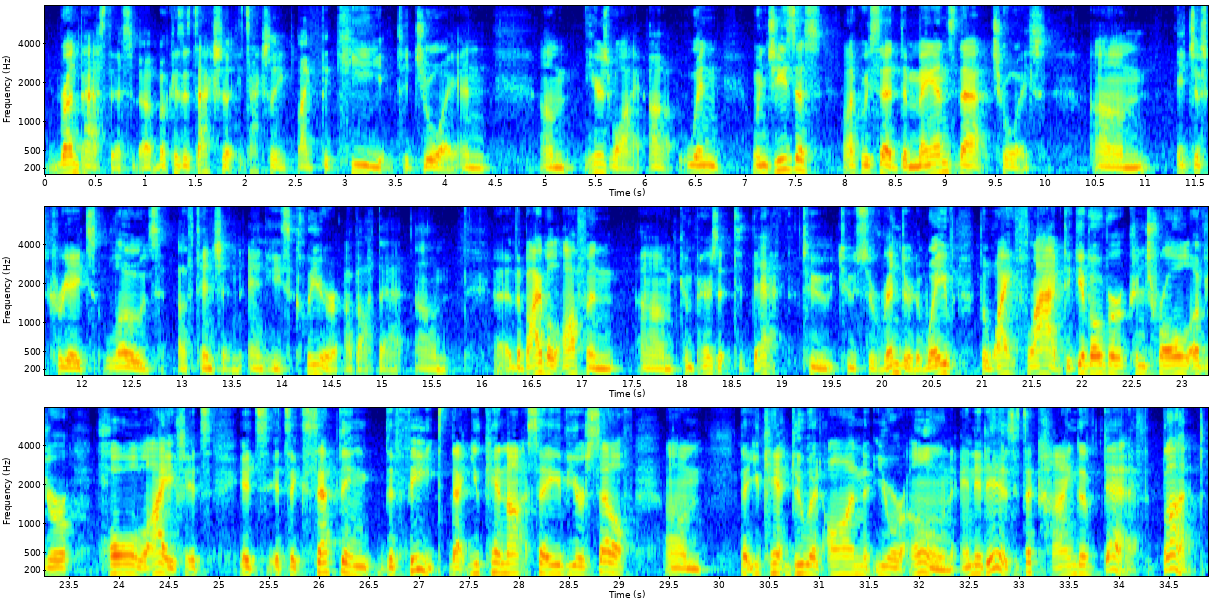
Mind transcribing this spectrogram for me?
run past this uh, because it's actually it's actually like the key to joy, and um, here's why. Uh, when when Jesus, like we said, demands that choice, um, it just creates loads of tension, and he's clear about that. Um, uh, the Bible often um, compares it to death to, to surrender, to wave the white flag, to give over control of your whole life. It's, it's, it's accepting defeat that you cannot save yourself, um, that you can't do it on your own. And it is, it's a kind of death. But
